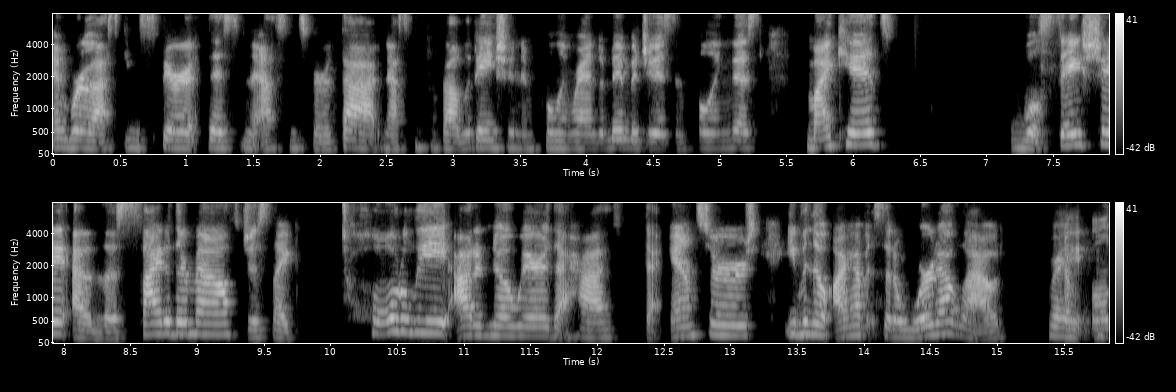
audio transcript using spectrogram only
and we're asking spirit this and asking spirit that and asking for validation and pulling random images and pulling this, my kids will say shit out of the side of their mouth, just like totally out of nowhere that has the answers, even though I haven't said a word out loud. Right. I'm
